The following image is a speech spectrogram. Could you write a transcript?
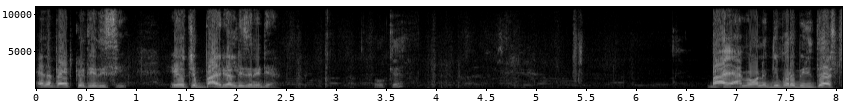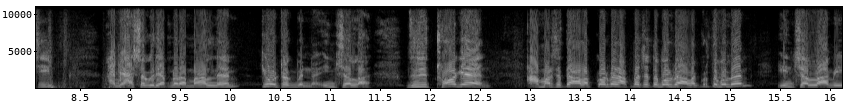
এটা প্যাকেট করে দিয়ে দিছি। এই হচ্ছে ভাইরাল ডিজাইন এটা। ওকে ভাই আমি অনেকদিন পরে বিরতি আসছি। আমি আশা করি আপনারা মাল নেন। কেউ ঠকবেন না ইনশাল্লাহ। যদি ঠকেন আমার সাথে আলাপ করবেন আপনার সাথে বলবেন আলাপ করতে বলবেন ইনশাল্লাহ আমি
